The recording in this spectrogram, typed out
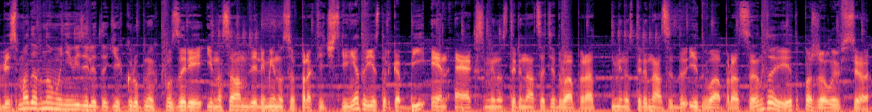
Весьма давно мы не видели таких крупных пузырей, и на самом деле минусов практически нету, есть только BNX минус 13,2%, минус 13,2%, и это, пожалуй, все.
